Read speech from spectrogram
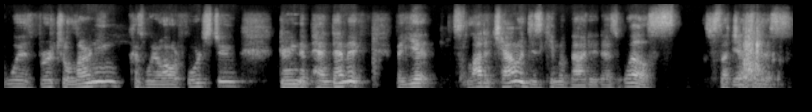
with virtual learning because we all forced to during the pandemic, but yet a lot of challenges came about it as well, such Yeah. as this.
